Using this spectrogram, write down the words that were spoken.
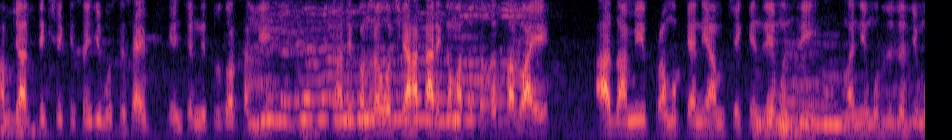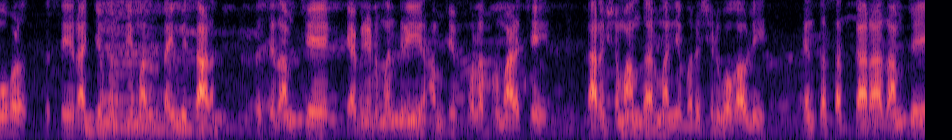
आमचे अध्यक्ष किसनजी भोसले साहेब यांच्या नेतृत्वाखाली दहा ते पंधरा वर्षे हा कार्यक्रम असा सतत चालू आहे. आज आम्ही प्रामुख्याने आमचे केंद्रीय मंत्री माननीय मुरलीधरजी मोहोळ तसे राज्यमंत्री माधुरताई मिसाळ तसेच आमचे कॅबिनेट मंत्री आमचे कोल्हापूर माळचे कार्यक्षम आमदार माननीय भरतशेठ गोगावले यांचा सत्कार आज आमचे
